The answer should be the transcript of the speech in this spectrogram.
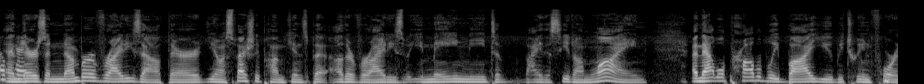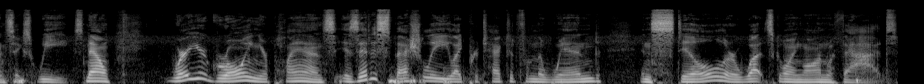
Okay. And there's a number of varieties out there, you know, especially pumpkins, but other varieties, but you may need to buy the seed online. And that will probably buy you between four and six weeks. Now, where you're growing your plants, is it especially like protected from the wind and still, or what's going on with that?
